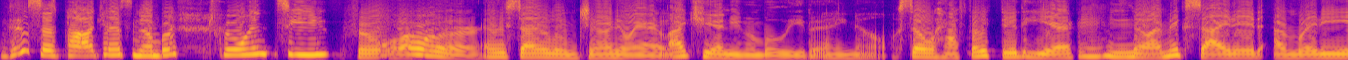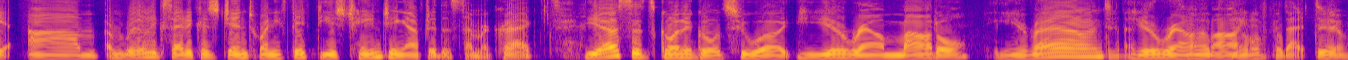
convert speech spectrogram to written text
This is podcast number 24. And we started in January. I can't even believe it. I know. So halfway through the year. Mm-hmm. So I'm excited. I'm ready. Um, I'm really excited because Gen 2050 is changing after the summer, correct? Yes, it's going to go to a year round model year round. Year round model for that too.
